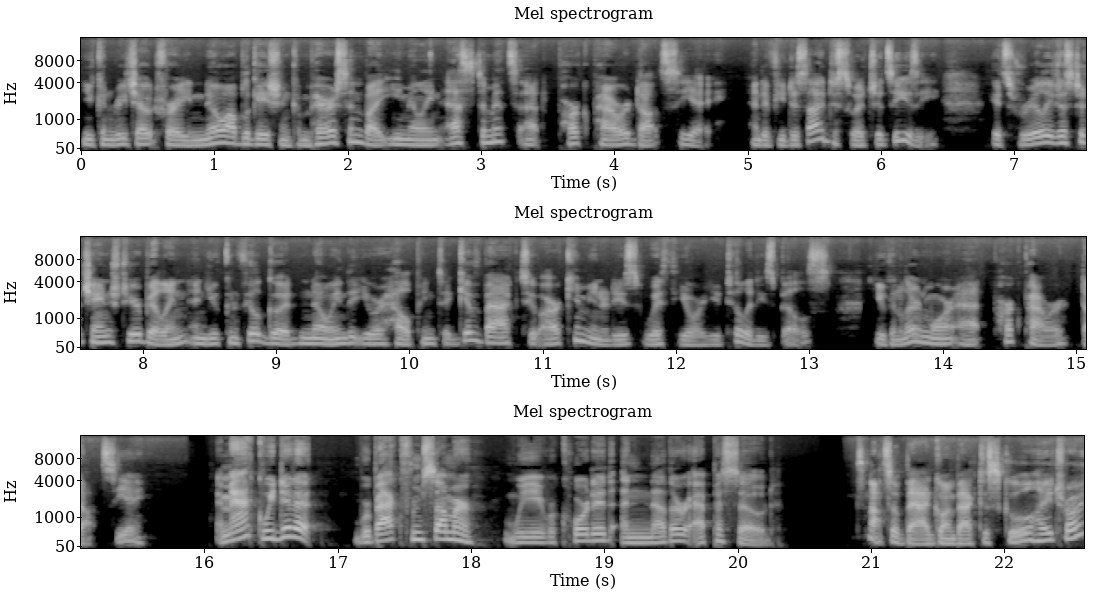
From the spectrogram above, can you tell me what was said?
You can reach out for a no obligation comparison by emailing estimates at parkpower.ca. And if you decide to switch, it's easy. It's really just a change to your billing, and you can feel good knowing that you are helping to give back to our communities with your utilities bills. You can learn more at parkpower.ca. And Mac, we did it. We're back from summer. We recorded another episode. It's not so bad going back to school, hey, Troy?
